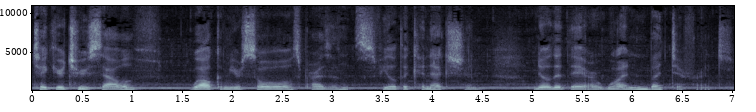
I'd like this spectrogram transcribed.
Take your true self, welcome your soul's presence, feel the connection, know that they are one but different.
